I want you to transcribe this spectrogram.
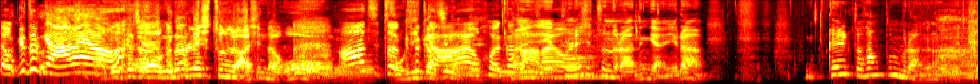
엽기 토끼 알아요. 거기까지 어, 그. flash toon을 아신다고. 아 진짜 엽기 토끼 거기까지는 알아요. 거기까지 알아요. 이제 flash toon을 아는 게 아니라 캐릭터 상품을 아는 거겠죠.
